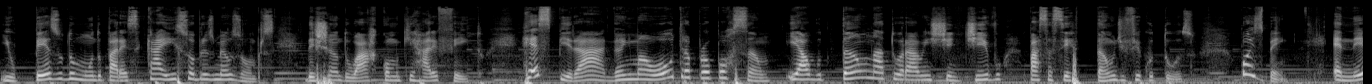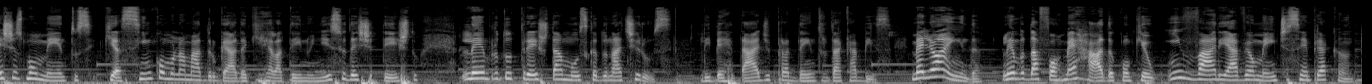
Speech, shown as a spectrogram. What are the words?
e o peso do mundo parece cair sobre os meus ombros, deixando o ar como que rarefeito. Respirar ganha uma outra proporção e algo tão natural e instintivo passa a ser tão dificultoso. Pois bem, é nestes momentos que, assim como na madrugada que relatei no início deste texto, lembro do trecho da música do Natirus, Liberdade para dentro da cabeça. Melhor ainda, lembro da forma errada com que eu invariavelmente sempre a canto.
